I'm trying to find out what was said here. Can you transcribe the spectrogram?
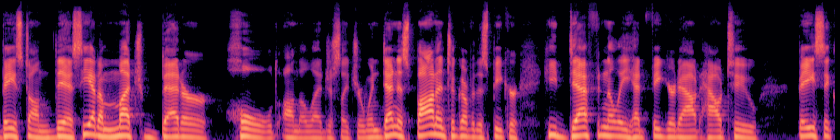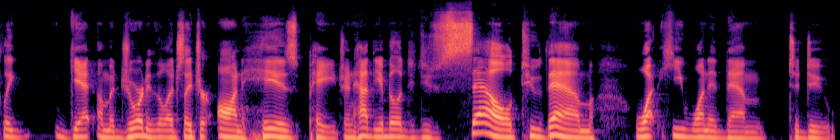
based on this, he had a much better hold on the legislature. When Dennis Bonnen took over the speaker, he definitely had figured out how to basically get a majority of the legislature on his page and had the ability to sell to them what he wanted them to do.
